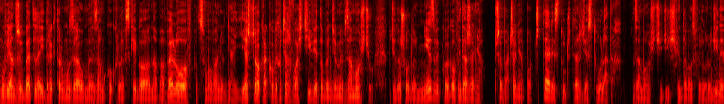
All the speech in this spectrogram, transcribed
Mówi Andrzej Betlej, dyrektor Muzeum Zamku Królewskiego na Wawelu. W podsumowaniu dnia jeszcze o Krakowie, chociaż właściwie to będziemy w Zamościu, gdzie doszło do niezwykłego wydarzenia przebaczenia po 440 latach. Zamość dziś świętował swoje urodziny.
